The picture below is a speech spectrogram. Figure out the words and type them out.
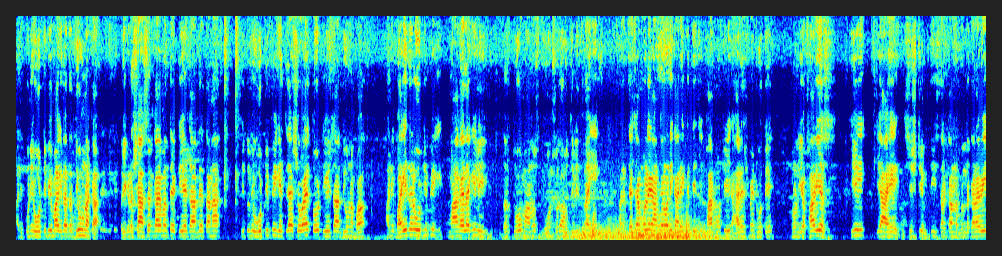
आणि कुणी ओ टी पी मागितला तर देऊ नका. तर इकडं शासन काय म्हणते टी एच आर देताना की तुम्ही ओ टी पी घेतल्याशिवाय तो टी एच आर देऊ नका. आणि बाई जर ओ टी पी मागायला गेली तर तो माणूस फोनसुद्धा उचलित नाही. आणि त्याच्यामुळे अंगणवाडी कार्यकर्त्याची फार मोठी हॅरेसमेंट होते. म्हणून एफ आर एस ही जी आहे सिस्टीम ती सरकारनं बंद करावी.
